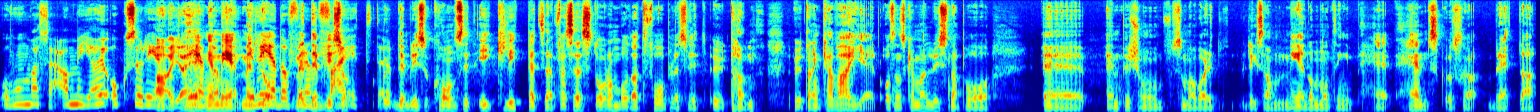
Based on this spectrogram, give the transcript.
Och hon var så här, ja men jag är också redo, Ja, jag redo, hänger med. Men, då, redo för men det, en blir så, fight. typ. det blir så konstigt i klippet sen, för sen står de båda två plötsligt utan, utan kavajer. Och sen ska man lyssna på eh, en person som har varit liksom, med om någonting he- hemskt och ska berätta.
